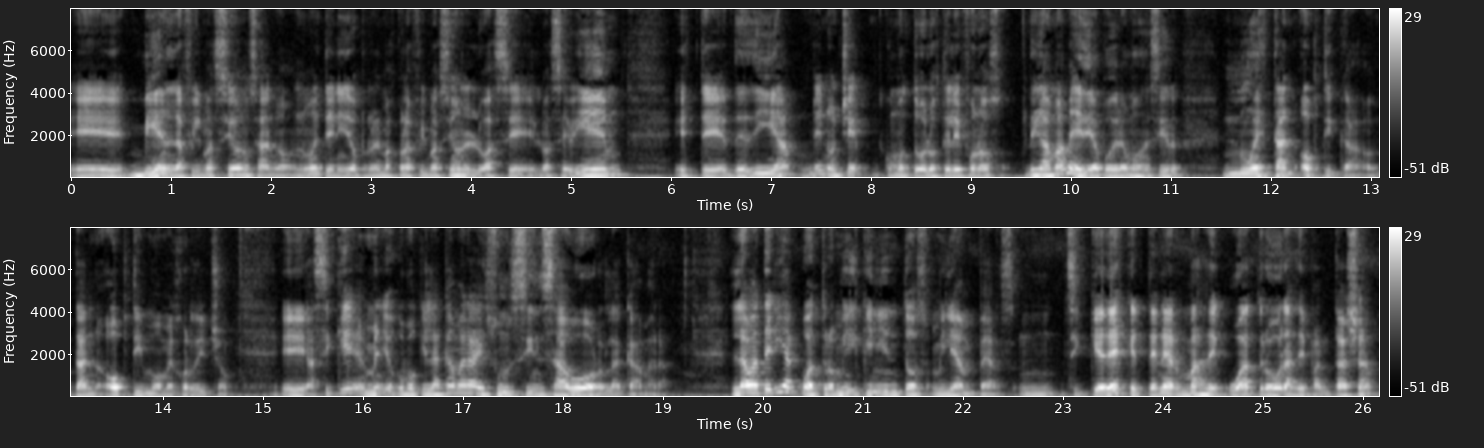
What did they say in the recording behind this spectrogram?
eh, bien la filmación o sea no, no, he tenido problemas con la filmación lo hace lo hace bien este de día de noche como todos los teléfonos de gama media podríamos decir no es tan óptica, tan óptimo, mejor dicho. Eh, así que medio como que la cámara es un sinsabor la cámara. La batería 4500 mAh. Mm, si querés que tener más de 4 horas de pantalla,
